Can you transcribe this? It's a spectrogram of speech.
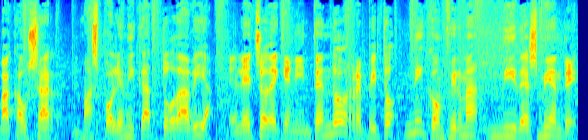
va a causar más polémica todavía. El hecho de que Nintendo, repito, ni confirma ni desmiente.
